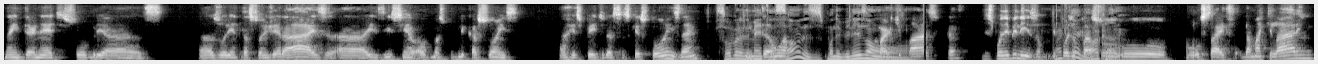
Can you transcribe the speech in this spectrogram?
na internet sobre as, as orientações gerais, uh, existem algumas publicações a respeito dessas questões, né? Sobre alimentação, então, eles disponibilizam? A parte básica, disponibilizam. Depois legal, eu passo o, o site da McLaren,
